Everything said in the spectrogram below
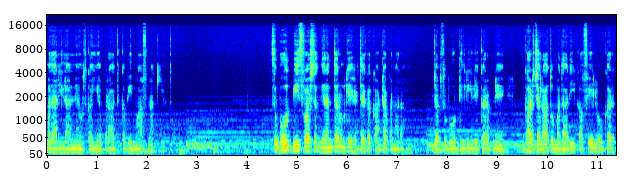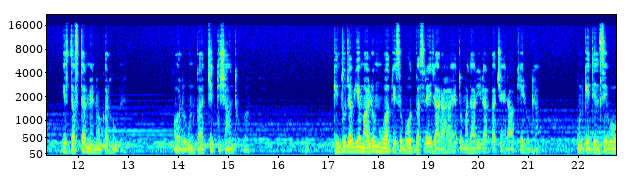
मदारी लाल ने उसका यह अपराध कभी माफ़ ना किया था। सुबोध बीस वर्ष तक निरंतर उनके हृदय का कांटा बना रहा। जब सुबोध डिग्री लेकर अपने घर चला तो मदारी का फेल होकर इस दफ्तर में नौकर हो गए और उनका चित्त शांत हुआ। किंतु जब यह मालूम हुआ कि सुबोध बसरे जा रहा है तो मदारी लाल का चेहरा खेल उठा। उनके दिल से वो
